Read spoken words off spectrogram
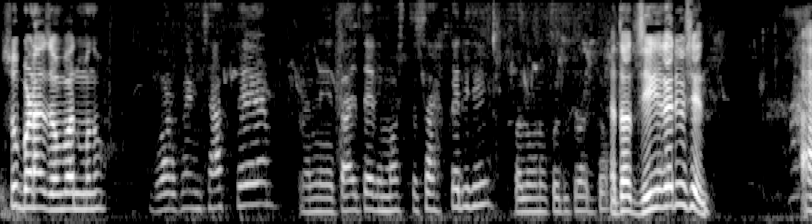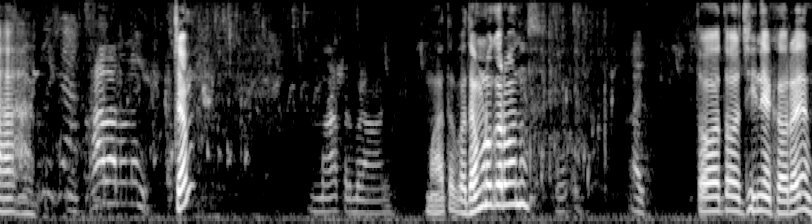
શું બનાવ્યું જમવાનું મનુ? ગોળ ફેન શાક છે અને તારી તારી મસ્ત શાક કરી છે. ભલું કર્યું તો તો. જી કર્યું છે ને? ખાવાનું નહીં. ચમ? માત્ર બનાવવાનું. માત્ર તો વધામણું કરવાનું? તો તો જીને ખબર એમ?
